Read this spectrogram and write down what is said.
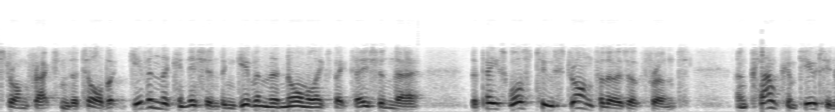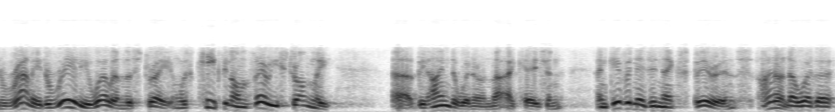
strong fractions at all. But given the conditions and given the normal expectation there, the pace was too strong for those up front. And Cloud Computing rallied really well in the straight and was keeping on very strongly uh, behind the winner on that occasion. And given his inexperience, I don't know whether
